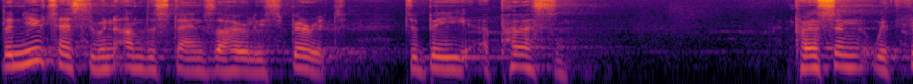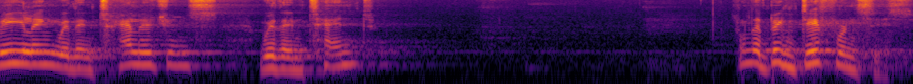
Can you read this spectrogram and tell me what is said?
the New Testament understands the Holy Spirit to be a person. A person with feeling, with intelligence, with intent. One of the big differences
